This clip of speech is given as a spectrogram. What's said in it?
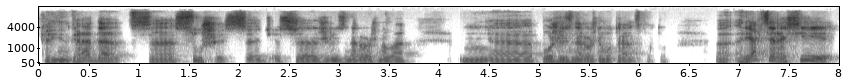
Калининграда с суши, с, с железнодорожного, э, по железнодорожному транспорту. Э, реакция России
